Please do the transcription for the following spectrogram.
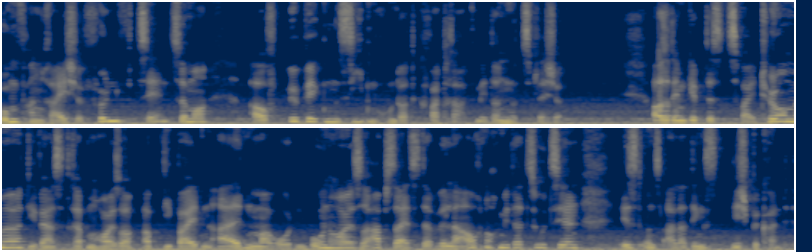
umfangreiche 15 Zimmer auf üppigen 700 Quadratmeter Nutzfläche. Außerdem gibt es zwei Türme, diverse Treppenhäuser. Ob die beiden alten maroden Wohnhäuser abseits der Villa auch noch mit dazu zählen, ist uns allerdings nicht bekannt.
